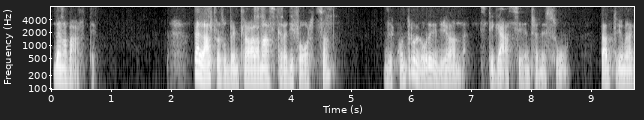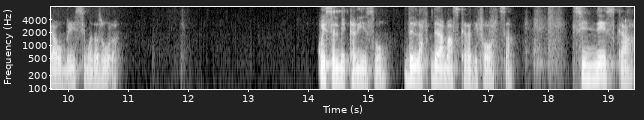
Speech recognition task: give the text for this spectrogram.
da una parte. Dall'altra subentrava la maschera di forza del controllore che diceva, vabbè, sti cazzi, non c'è nessuno, tanto io me la cavo benissimo da sola. Questo è il meccanismo della, della maschera di forza. Si innesca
